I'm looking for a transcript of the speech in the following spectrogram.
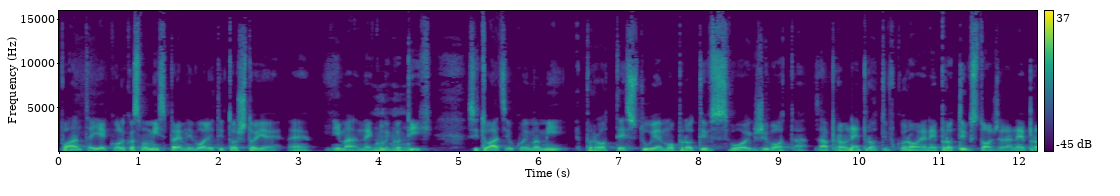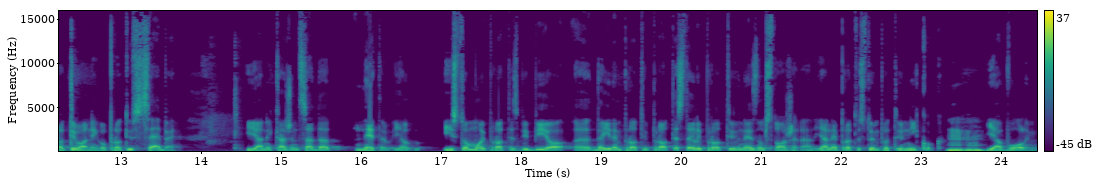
poanta je koliko smo mi spremni voljeti to što je. Ne? Ima nekoliko tih situacija u kojima mi protestujemo protiv svojeg života. Zapravo ne protiv korone, ne protiv stožera, ne protiv, nego protiv sebe. I ja ne kažem sad da ne treba, jel, isto moj protest bi bio e, da idem protiv protesta ili protiv, ne znam, stožera. Ja ne protestujem protiv nikog. Ja volim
